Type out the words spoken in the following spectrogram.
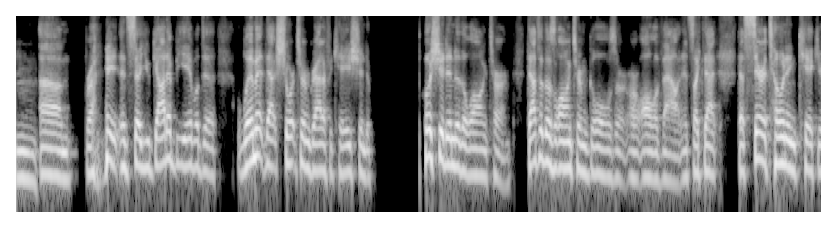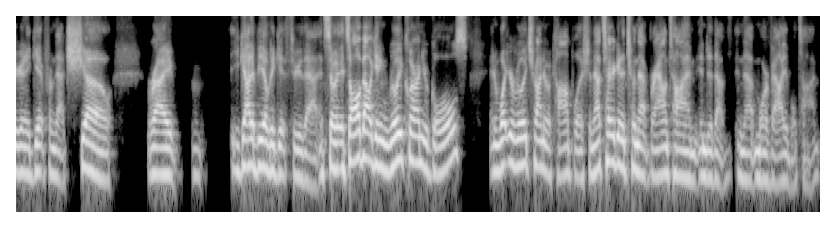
Mm. um, right? And so you got to be able to limit that short-term gratification to push it into the long term. That's what those long term goals are, are, all about. And it's like that that serotonin kick you're going to get from that show, right? You got to be able to get through that. And so it's all about getting really clear on your goals and what you're really trying to accomplish. And that's how you're going to turn that brown time into that in that more valuable time.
